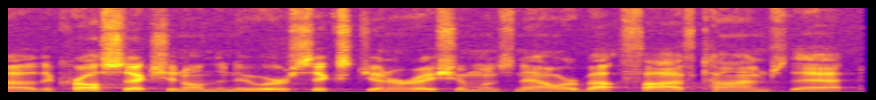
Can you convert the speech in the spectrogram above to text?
Uh, The cross-section on the newer sixth generation ones now are about five times that.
